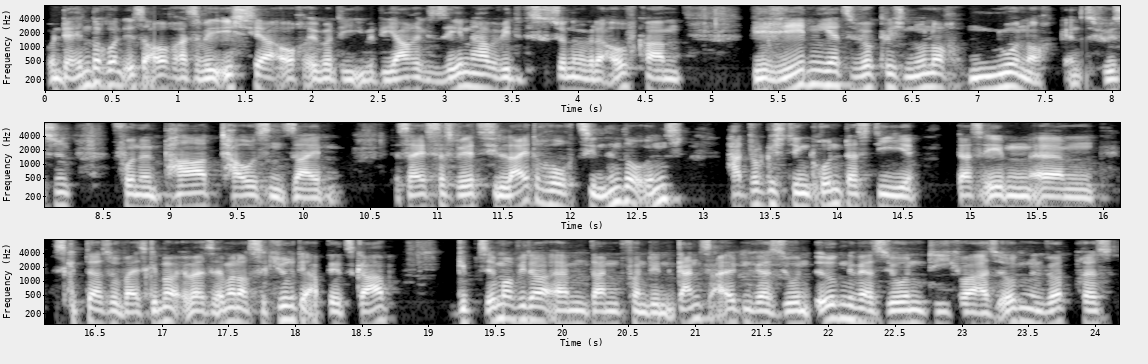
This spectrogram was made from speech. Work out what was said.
und der Hintergrund ist auch, also wie ich es ja auch über die über die Jahre gesehen habe, wie die Diskussion immer wieder aufkam. Wir reden jetzt wirklich nur noch nur noch ganz physisch von ein paar tausend Seiten. Das heißt, dass wir jetzt die Leiter hochziehen hinter uns, hat wirklich den Grund, dass die dass eben, ähm, es gibt da so, weil es immer, weil es immer noch Security-Updates gab, gibt es immer wieder ähm, dann von den ganz alten Versionen irgendeine Version, die quasi, also irgendein WordPress,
